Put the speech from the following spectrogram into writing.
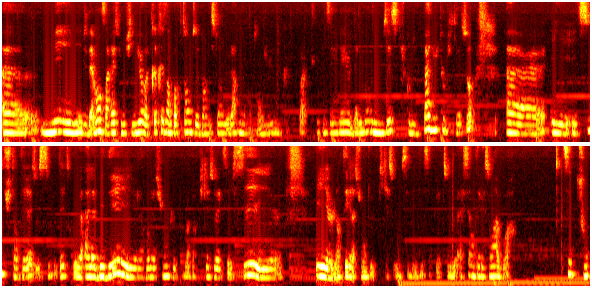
Euh, mais, évidemment, ça reste une figure très très importante dans l'histoire de l'art, bien entendu. Donc voilà, je te conseillerais d'aller voir le musée si tu connais pas du tout Picasso. Euh, et, si tu t'intéresses aussi peut-être à la BD et à la relation que peut avoir Picasso avec celle-ci. Et, euh, euh, l'intégration de Picasso dans ces BD, ça peut être euh, assez intéressant à voir. C'est tout.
